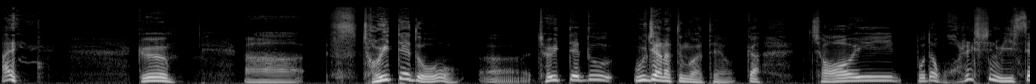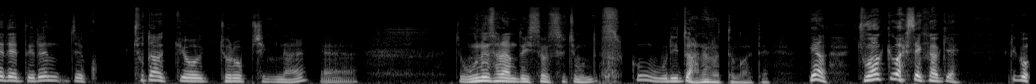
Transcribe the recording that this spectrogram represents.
아니, 그, 아, 저희 때도, 어, 저희 때도 울지 않았던 것 같아요. 그러니까 저희보다 훨씬 윗세대들은 이제 초등학교 졸업식 날, 예, 좀 우는 사람도 있었을지 모르는데, 그 우리도 안 울었던 것 같아요. 그냥 중학교 갈 생각에, 그리고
